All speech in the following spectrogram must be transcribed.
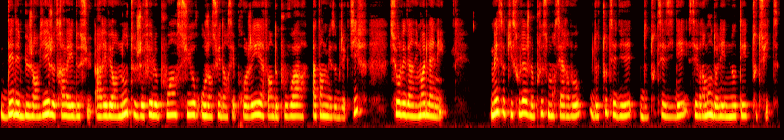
Dès début janvier, je travaille dessus. Arrivé en août, je fais le point sur où j'en suis dans ces projets afin de pouvoir atteindre mes objectifs sur les derniers mois de l'année. Mais ce qui soulage le plus mon cerveau de toutes ces idées, c'est vraiment de les noter tout de suite.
